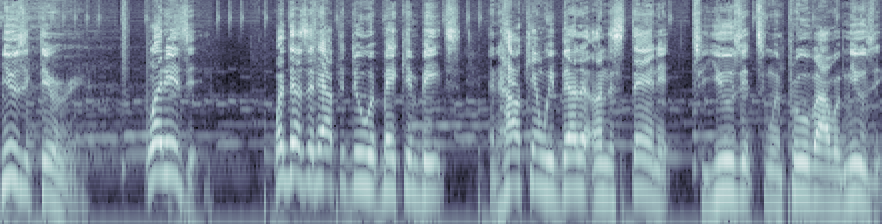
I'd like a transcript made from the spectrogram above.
Music theory. What is it? What does it have to do with making beats? And how can we better understand it to use it to improve our music?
